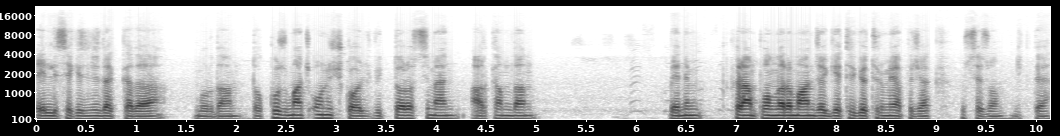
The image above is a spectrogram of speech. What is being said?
58. dakikada buradan 9 maç 13 gol. Victor Osimhen arkamdan benim kramponlarımı anca getir götürme yapacak bu sezon ligde.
